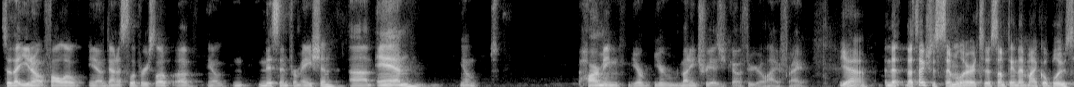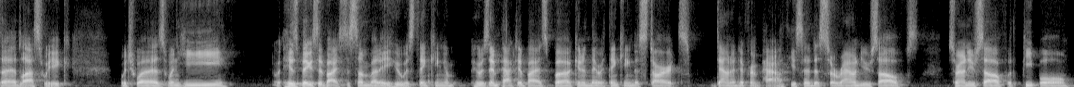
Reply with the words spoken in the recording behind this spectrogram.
so that you don't follow, you know, down a slippery slope of you know misinformation um, and you know harming your your money tree as you go through your life, right? Yeah, and that, that's actually similar to something that Michael Blue said last week, which was when he his biggest advice to somebody who was thinking of, who was impacted by his book and they were thinking to start down a different path. He said to surround yourselves surround yourself with people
